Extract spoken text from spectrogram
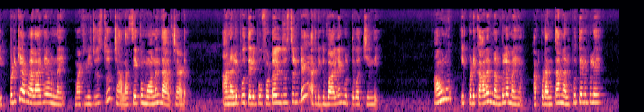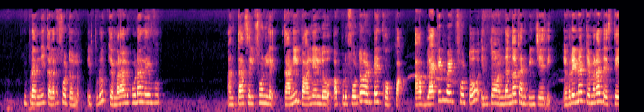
ఇప్పటికీ అవి అలాగే ఉన్నాయి. వాటిని చూస్తూ చాలాసేపు మౌనం దాల్చాడు. ఆ నలుపు తెలుపు ఫోటోలు చూస్తుంటే అతడికి బాల్యం గుర్తుకొచ్చింది. అవును ఇప్పటి కాలం రంగులమయం. అప్పుడంతా నలుపు తెలుపులే. ఇప్పుడు అన్ని కలర్ ఫోటోలు. ఇప్పుడు కెమెరాలు కూడా లేవు. అంతా సెల్ ఫోన్లే. కానీ బాల్యంలో అప్పుడు ఫోటో అంటే గొప్ప. ఆ బ్లాక్ అండ్ వైట్ ఫోటో ఎంతో అందంగా కనిపించేది. ఎవరైనా కెమెరా తెస్తే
